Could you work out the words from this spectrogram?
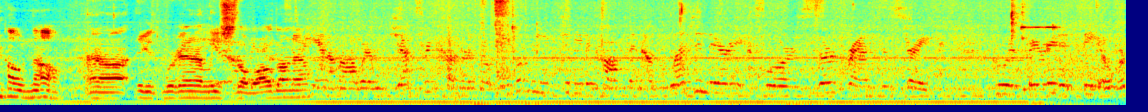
Oh no. Uh, we're gonna unleash the world on him. Panama, where we just recovered what we believe to be the coffin of legendary explorer Sir Francis Drake, who was buried at sea over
